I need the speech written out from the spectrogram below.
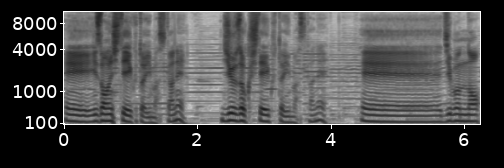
えー、依存していくといいますかね従属していくといいますかね、えー、自分の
